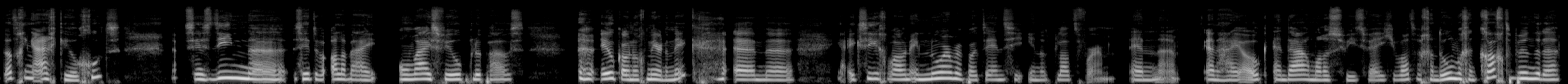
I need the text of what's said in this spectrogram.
dat ging eigenlijk heel goed. Nou, sindsdien zitten we allebei onwijs veel op Clubhouse. Eelco nog meer dan ik. En uh, ja, ik zie gewoon enorme potentie in het platform. En, uh, en hij ook. En daarom hadden zoiets, weet je wat we gaan doen? We gaan krachten bundelen.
